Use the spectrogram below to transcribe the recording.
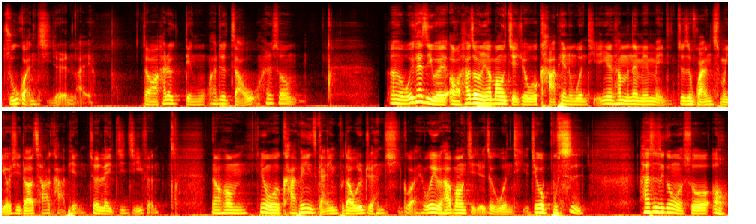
主管级的人来了，对吧？他就点我，他就找我，他就说：“嗯，我一开始以为哦，他终于要帮我解决我卡片的问题，因为他们那边每就是玩什么游戏都要插卡片，就累积积分。然后因为我卡片一直感应不到，我就觉得很奇怪，我以为他帮我解决这个问题，结果不是，他是跟我说：哦，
